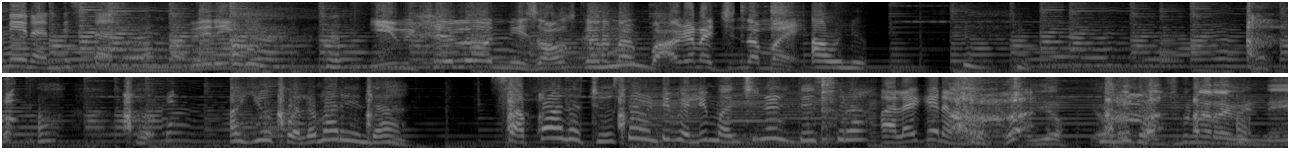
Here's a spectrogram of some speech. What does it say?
నేను అందిస్తాను. వెరీ గుడ్ ఈ విషయంలో నీ సంస్కారం నాకు బాగా నచ్చిందమ్మాయి. అవును. అయ్యో పొలమారిందా? సఫా అలా చూస్తా ఉంటే వెళ్ళి మంచినీళ్ళు తీసుకురా. వీడిని?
